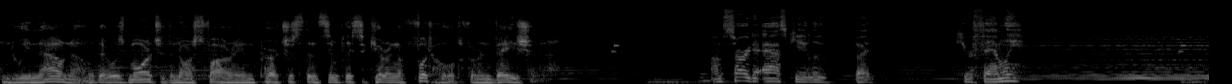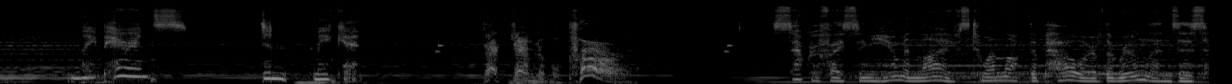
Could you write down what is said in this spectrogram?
And we now know there was more to the Norsfarian purchase than simply securing a foothold for invasion. I'm sorry to ask, Yelu, but your family? My parents didn't make it. That damnable cur! Sacrificing human lives to unlock the power of the rune lenses.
